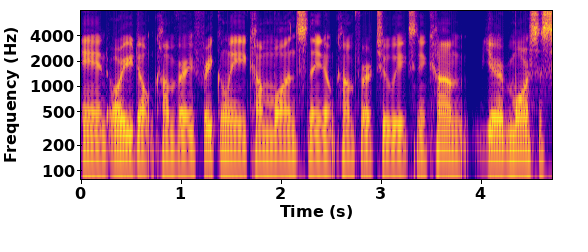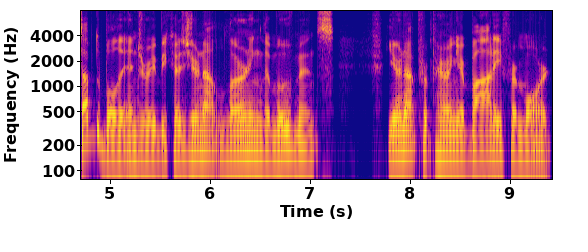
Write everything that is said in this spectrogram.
and or you don't come very frequently, you come once and then you don't come for two weeks and you come, you're more susceptible to injury because you're not learning the movements. You're not preparing your body for more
